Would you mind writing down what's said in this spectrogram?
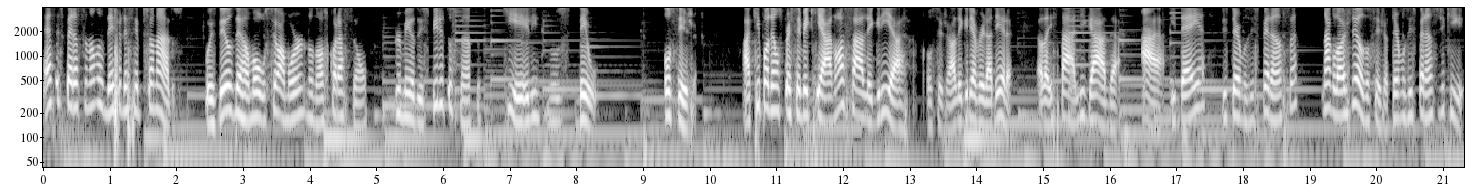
Essa esperança não nos deixa decepcionados, pois Deus derramou o seu amor no nosso coração por meio do Espírito Santo que ele nos deu. Ou seja, aqui podemos perceber que a nossa alegria, ou seja, a alegria verdadeira, ela está ligada à ideia de termos esperança na glória de Deus, ou seja, termos esperança de que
